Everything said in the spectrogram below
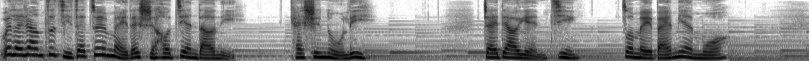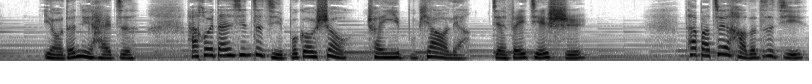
为了让自己在最美的时候见到你，开始努力，摘掉眼镜，做美白面膜。有的女孩子还会担心自己不够瘦，穿衣不漂亮，减肥节食。她把最好的自己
